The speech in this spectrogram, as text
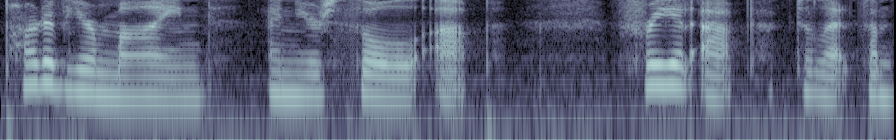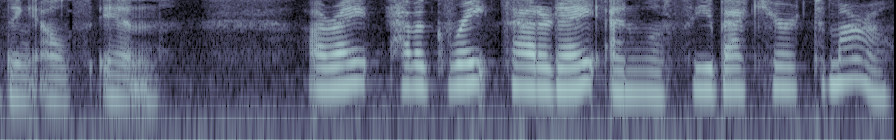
part of your mind and your soul up. Free it up to let something else in. All right, have a great Saturday, and we'll see you back here tomorrow.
